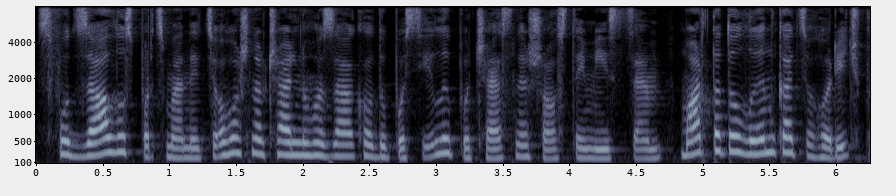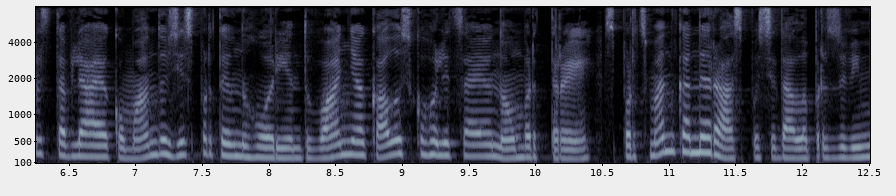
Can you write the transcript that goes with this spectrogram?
З футзалу спортсмени цього ж навчального закладу посіли почесне шосте місце. Марта Долинка цьогоріч представляє команду зі спортивного орієнтування Калуського ліцею номер 3 Спортсменка не раз посідала призові місця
